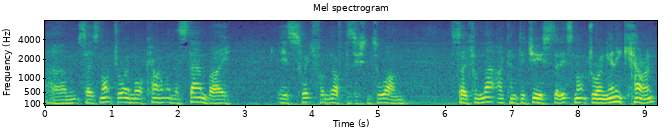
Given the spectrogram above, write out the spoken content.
Um, so it's not drawing more current when the standby is switched from the off position to on. So from that I can deduce that it's not drawing any current.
